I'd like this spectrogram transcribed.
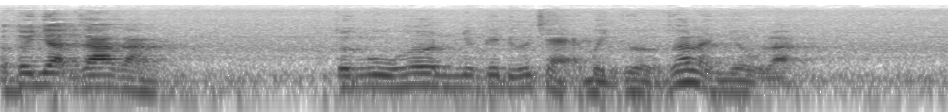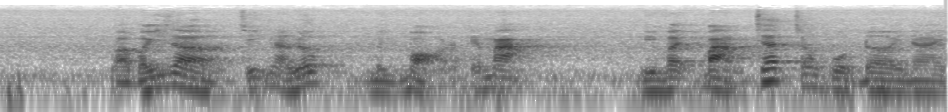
Và tôi nhận ra rằng tôi ngu hơn những cái đứa trẻ bình thường rất là nhiều lần. Và bây giờ chính là lúc mình bỏ được cái mạng. Vì vậy bản chất trong cuộc đời này,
